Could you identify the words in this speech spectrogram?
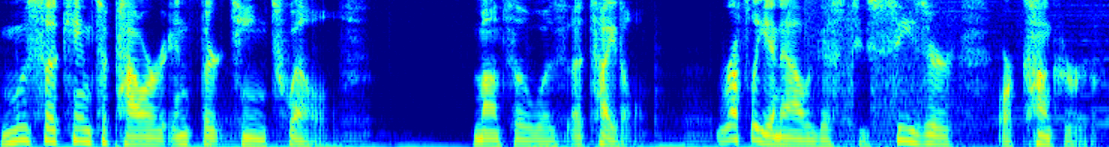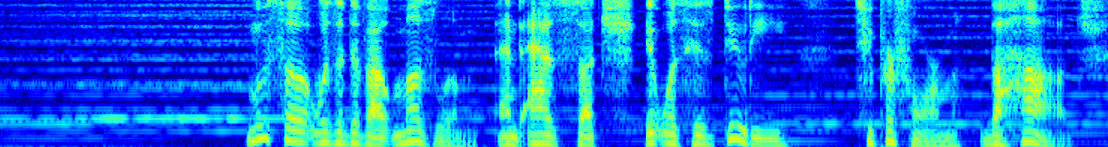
Musa came to power in 1312. Mansa was a title, roughly analogous to Caesar or conqueror. Musa was a devout Muslim, and as such, it was his duty to perform the Hajj.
